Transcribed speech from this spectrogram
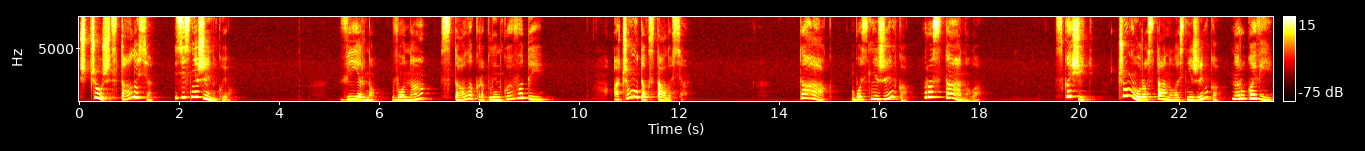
що ж сталося зі сніжинкою? Вірно, вона стала краплинкою води. А чому так сталося? Так, бо сніжинка розтанула. Скажіть, чому розтанула сніжинка на рукаві?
